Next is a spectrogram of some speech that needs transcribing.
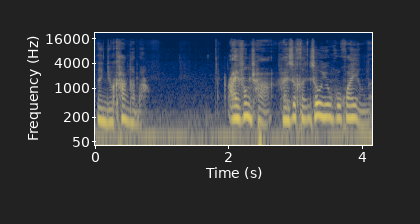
那你就看看吧。iPhone 叉还是很受用户欢迎的，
